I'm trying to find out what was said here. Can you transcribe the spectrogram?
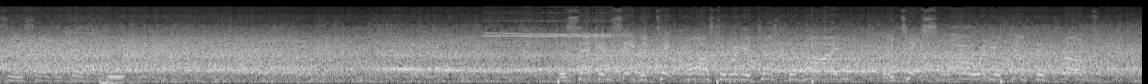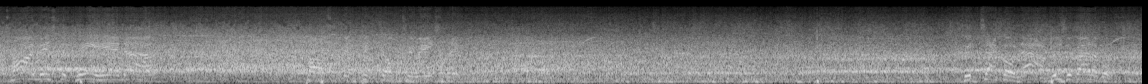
actually said they could. The second seem to tick faster when you're just behind. They tick slow when you're just in front. Time is the key here now. The pass has been picked up too easily. Good tackle now. Who's available?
